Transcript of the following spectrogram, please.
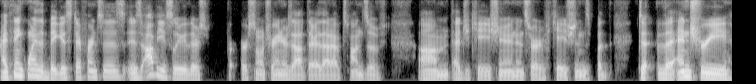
I think one of the biggest differences is obviously there's personal trainers out there that have tons of um, education and certifications, but the entry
